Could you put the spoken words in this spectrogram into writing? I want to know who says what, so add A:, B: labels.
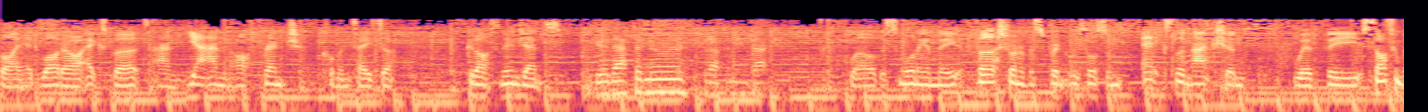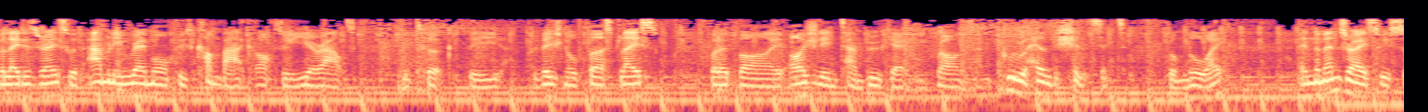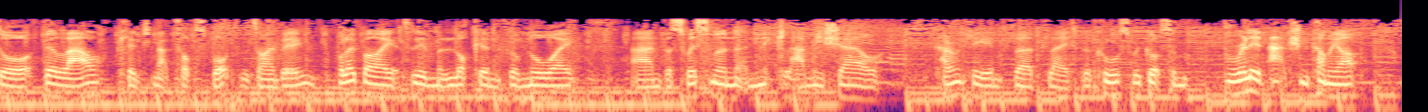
A: by Eduardo, our expert, and Jan, our French commentator. Good afternoon, gents.
B: Good afternoon. Good afternoon, Jack.
A: Well, this morning in the first run of the sprint, we saw some excellent action with the starting with the ladies race with Amelie Reymond, who's come back after a year out, who took the provisional first place, followed by Argeline Tan Bouquet from France and Guro Hilde Skjelset from Norway. In the men's race, we saw Phil Lau clinching that top spot for the time being, followed by Tim Løken from Norway and the Swissman Nicolas Michel currently in third place. But of course, we've got some brilliant action coming up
